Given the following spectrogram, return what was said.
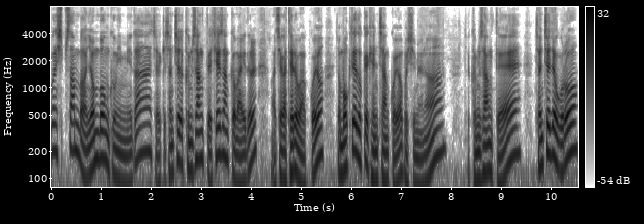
이번에 13번 연봉금입니다. 자, 이렇게 전체적 금 상태, 최상급 아이들 어, 제가 데려왔고요. 저 목대도 꽤 괜찮고요. 보시면은 자, 금 상태 전체적으로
